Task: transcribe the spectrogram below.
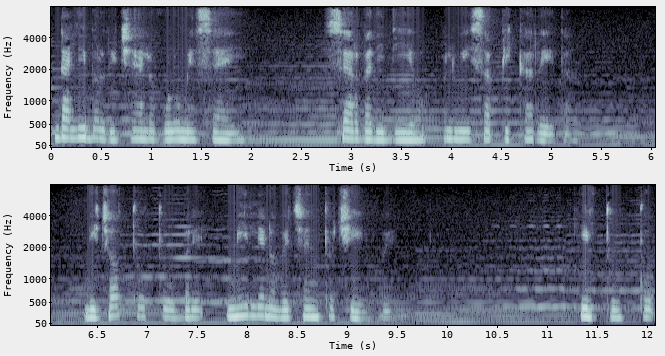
Dal Libro di Cielo, volume 6, Serva di Dio Luisa Piccarreta, 18 ottobre 1905. Il tutto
